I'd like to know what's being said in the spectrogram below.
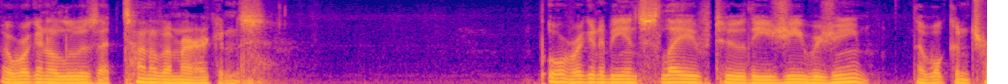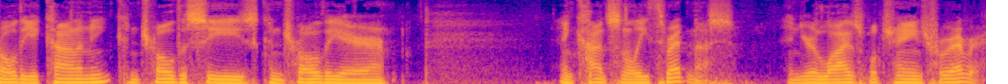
Or we're going to lose a ton of Americans. Or we're going to be enslaved to the Xi regime that will control the economy, control the seas, control the air, and constantly threaten us. And your lives will change forever.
